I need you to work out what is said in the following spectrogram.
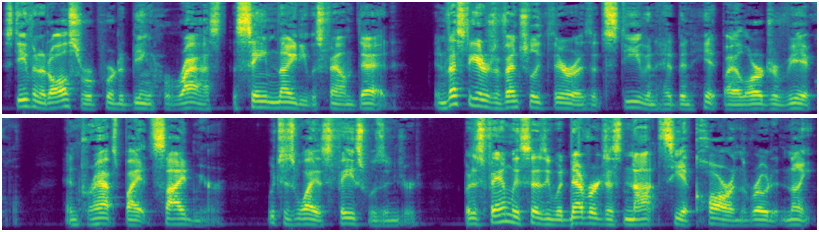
Stephen had also reported being harassed the same night he was found dead. Investigators eventually theorized that Stephen had been hit by a larger vehicle, and perhaps by its side mirror, which is why his face was injured. But his family says he would never just not see a car in the road at night.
